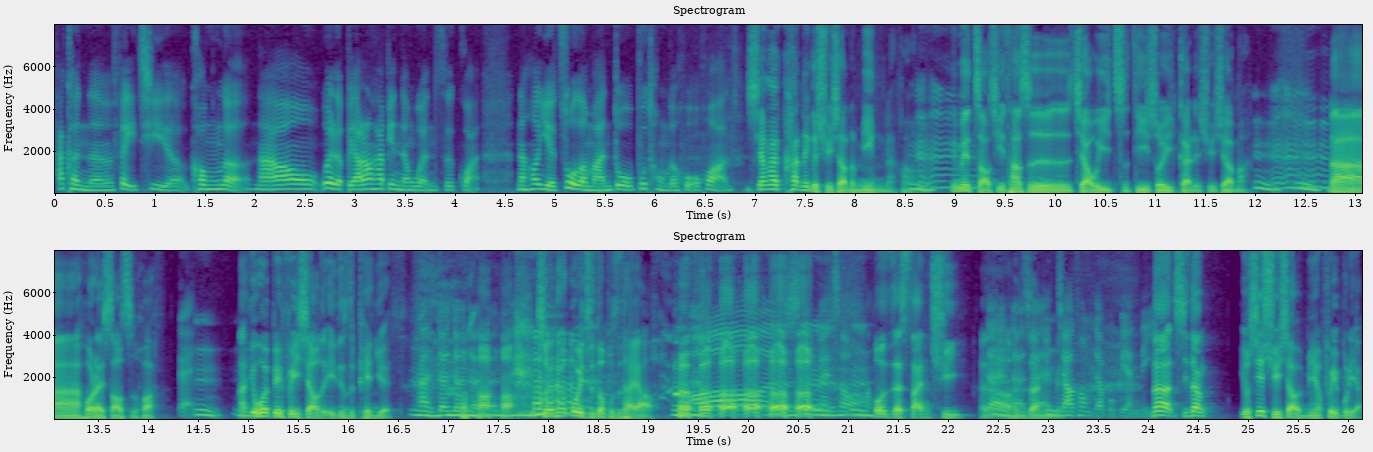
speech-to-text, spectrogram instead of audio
它可能废弃了、空了，然后为了不要让它变成蚊子馆。然后也做了蛮多不同的活化，现在看那个学校的命了哈，因为早期他是教育子弟，所以盖了学校嘛。嗯嗯嗯。那后来少子化，对，嗯，那又会被废校的一定是偏远，嗯，对对对，所以那个位置都不是太好。哦，没错。或者在山区，对对对，交通比较不便利。那实际上有些学校里面废不了。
